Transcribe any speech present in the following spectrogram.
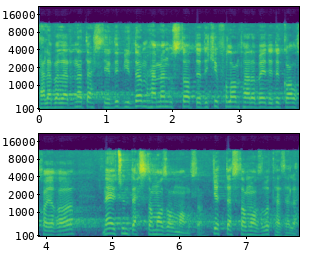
tələbələrinə dərs deyirdi. Birdən həmən ustad dedi ki, filan tələbəyə dedi, qalx ayağa, nə üçün dəstəmaz almamısan? Get dəstəmazlığı təzələ.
